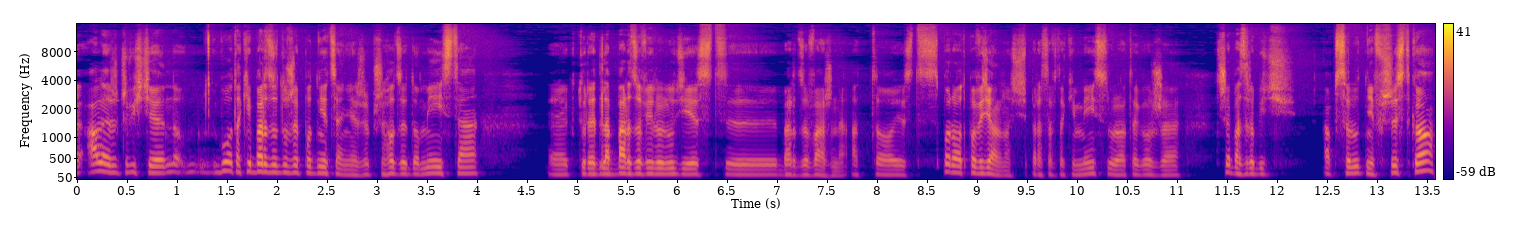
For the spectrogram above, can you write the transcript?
e, ale rzeczywiście no, było takie bardzo duże podniecenie, że przychodzę do miejsca, e, które dla bardzo wielu ludzi jest e, bardzo ważne, a to jest spora odpowiedzialność praca w takim miejscu, dlatego że trzeba zrobić absolutnie wszystko,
